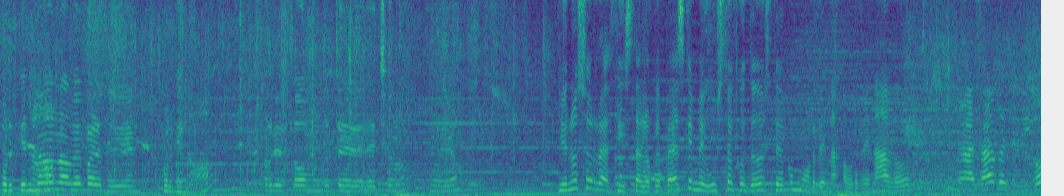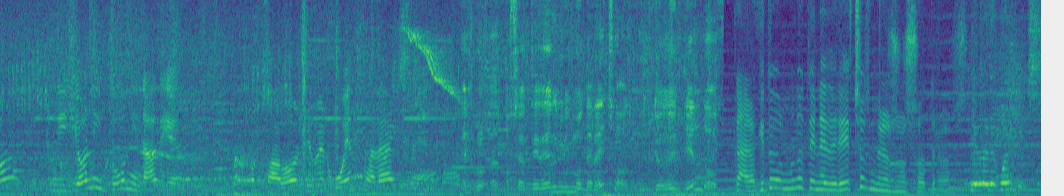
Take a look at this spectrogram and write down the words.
¿Por qué no? No, no me parece bien. ¿Por qué no? Porque todo el mundo tiene derecho, ¿no? Como yo. Yo no soy racista, lo que pasa es que me gusta que todo esté como ordena- ordenado. Mira, ¿sabes lo que te digo? Ni yo, ni tú, ni nadie. Por favor, qué vergüenza dais, ¿eh? Es- o sea, tiene el mismo derecho. Yo no entiendo. Claro, aquí todo el mundo tiene derechos menos nosotros. ¿Me lo devuelves?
